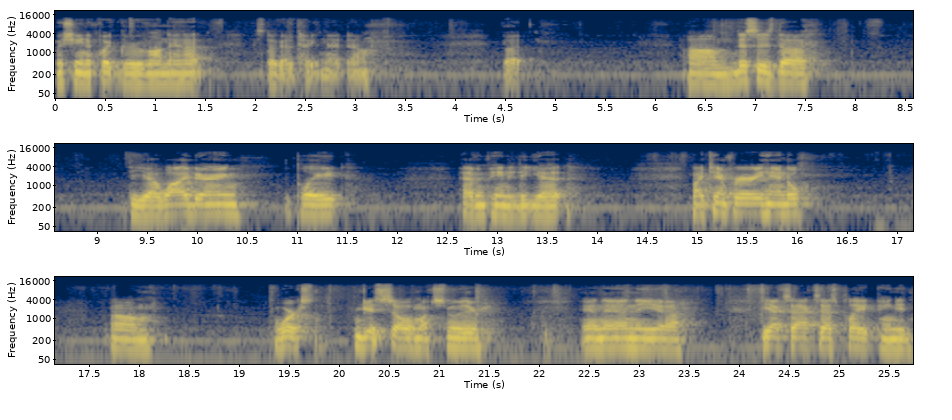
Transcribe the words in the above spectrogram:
machine a quick groove on that still got to tighten that down but um, this is the the uh, Y bearing the plate haven't painted it yet my temporary handle um, works just so much smoother. And then the uh, the X-axis plate painted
